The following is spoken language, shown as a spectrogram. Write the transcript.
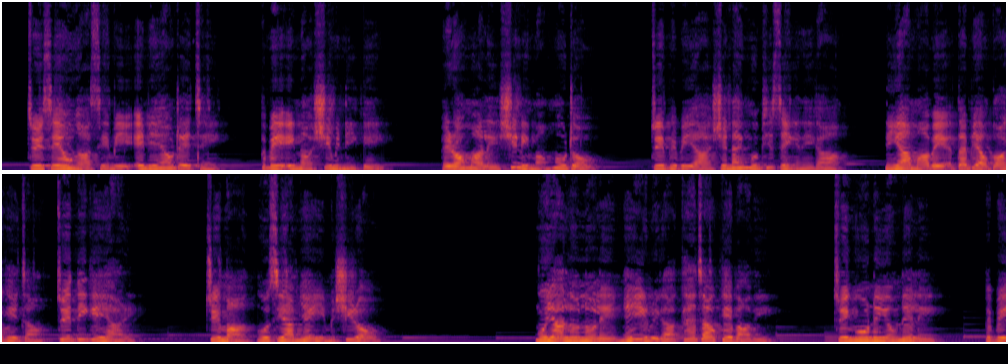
။ကျွေစင်းရုံကဆင်းပြီးအိမ်ပြန်ရောက်တဲ့ချိန်ဖဖေအိမ်မှာရှိမနေခဲ့။ဘယ်တော့မှလည်းရှိနေမှာမဟုတ်တော့ဘူး။ကျွေဖေဖေကရင်နိုင်မှုဖြစ်စဉ်ကလေးကနေရာမှာပဲအသက်ပြောက်သွားခဲ့ကြောင်းကျွေသိခဲ့ရတယ်။ကျွေမှာငိုစရာမျက်ရည်မရှိတော့ဘူး။ ငိုရလုံးလို့လေမျက်ရည်တွေကခန်းချောက်ခဲ့ပါပြီ။ကျွေငိုနေုံနဲ့လေဖေဖေ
